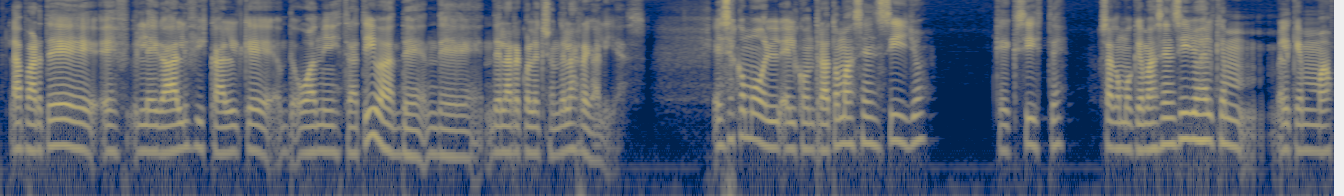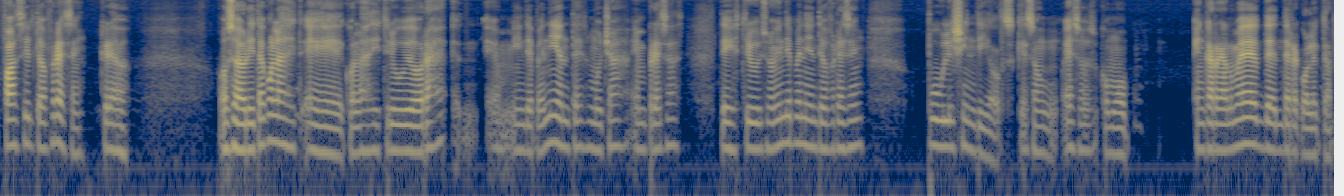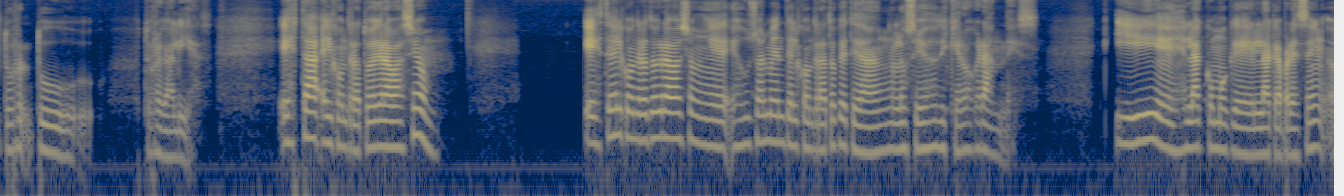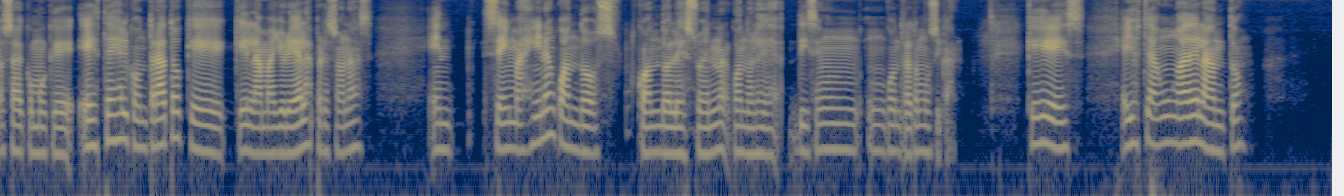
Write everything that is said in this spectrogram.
la parte eh, legal y fiscal que, o administrativa de, de, la recolección de las regalías. Ese es como el, contrato más sencillo que existe. O sea, como que más sencillo es el que, el que más fácil te ofrecen, creo. O sea, ahorita con las, eh, con las distribuidoras em, independientes, muchas empresas de distribución independiente ofrecen publishing deals, que son esos, como encargarme de, recolectar tus regalías. Está el contrato de grabación. Este es el contrato de grabación, eh, es usualmente el contrato que te dan los sellos de disqueros grandes. Y es la como que la que aparecen, o sea, como que este es el contrato que, que la mayoría de las personas en, se imaginan cuando, cuando les suena, cuando les dicen un, un contrato musical. Que es, ellos te dan un adelanto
